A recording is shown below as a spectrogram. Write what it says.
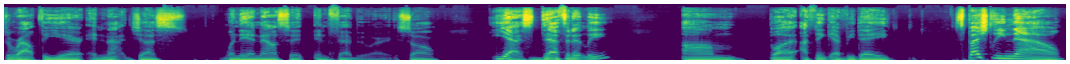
throughout the year and not just when they announce it in February. So, yes, definitely. Um but I think every day especially now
